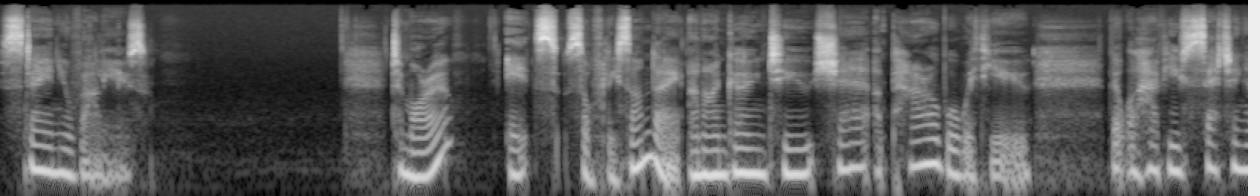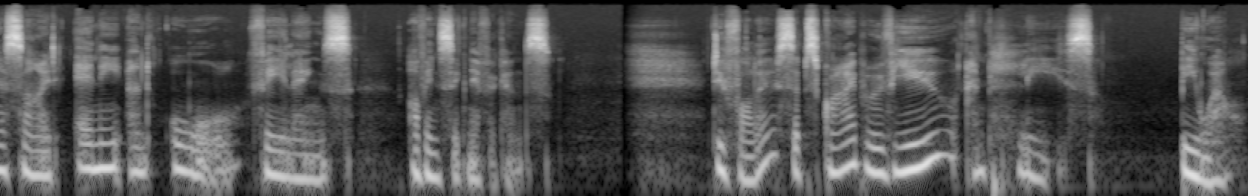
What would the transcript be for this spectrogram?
stay in your values. Tomorrow, it's Softly Sunday, and I'm going to share a parable with you that will have you setting aside any and all feelings of insignificance. Do follow, subscribe, review, and please be well.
